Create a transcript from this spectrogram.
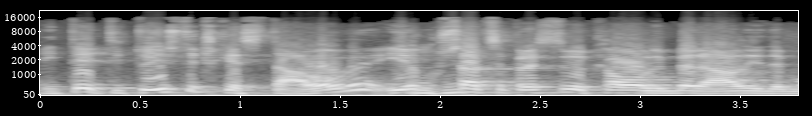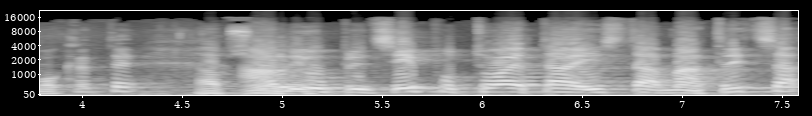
i te tituističke stavove, iako sad se predstavljaju kao liberali i demokrate, ali u principu to je ta ista matrica,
